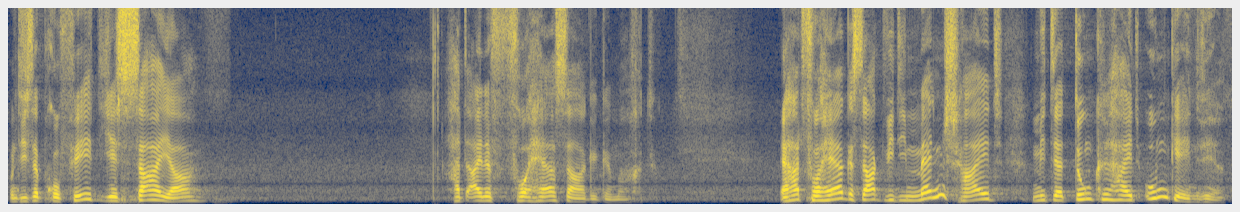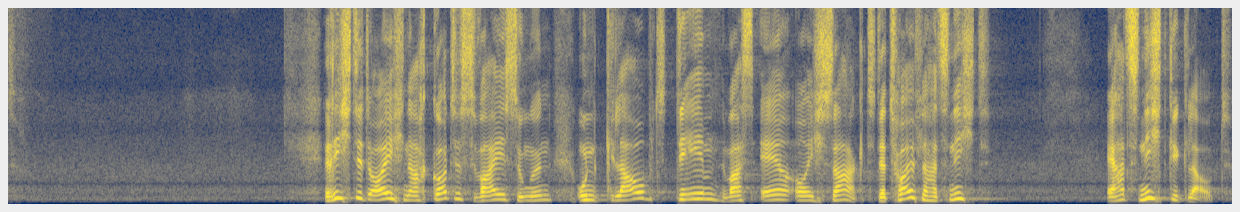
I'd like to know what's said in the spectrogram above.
Und dieser Prophet Jesaja hat eine Vorhersage gemacht. Er hat vorhergesagt, wie die Menschheit mit der Dunkelheit umgehen wird. Richtet euch nach Gottes Weisungen und glaubt dem, was er euch sagt. Der Teufel hat es nicht. Er hat es nicht geglaubt.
